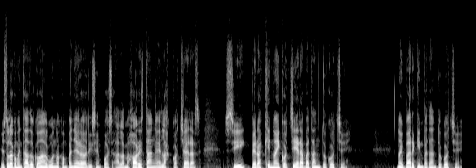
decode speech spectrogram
Esto lo he comentado con algunos compañeros, dicen, pues a lo mejor están en las cocheras. Sí, pero es que no hay cochera para tanto coche. No hay parking para tanto coche.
